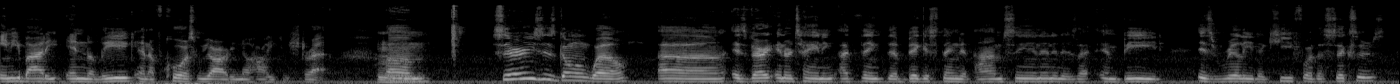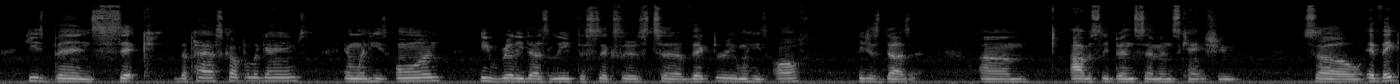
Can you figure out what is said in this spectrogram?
anybody in the league, and of course, we already know how he can strap. Mhm. Um, series is going well. Uh, it's very entertaining. I think the biggest thing that I'm seeing in it is that Embiid is really the key for the Sixers. He's been sick the past couple of games, and when he's on, he really does lead the Sixers to victory. When he's off, he just doesn't. Um, obviously, Ben Simmons can't shoot. So if they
